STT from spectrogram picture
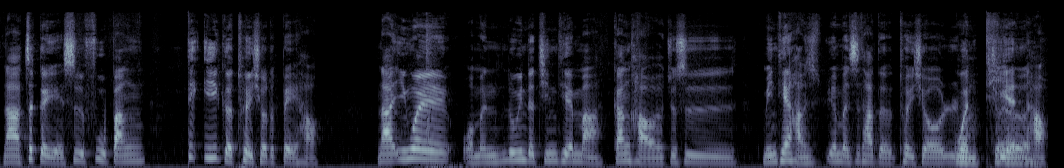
那这个也是富邦第一个退休的背号。那因为我们录音的今天嘛，刚好就是明天，好像原本是他的退休日嘛，问天9月2号。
